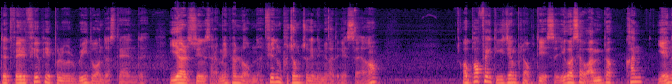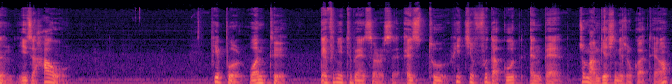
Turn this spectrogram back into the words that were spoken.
That very few people will read or understand. 이해할 수 있는 사람이 별로 없는. few는 부정적인 의미가 되겠어요. A perfect example of this. 이것의 완벽한 예는 is how people want definitive answers as to which food are good and bad. 좀 암기하시는 게 좋을 것 같아요.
